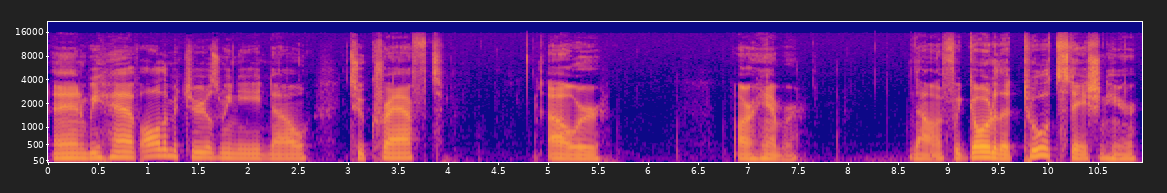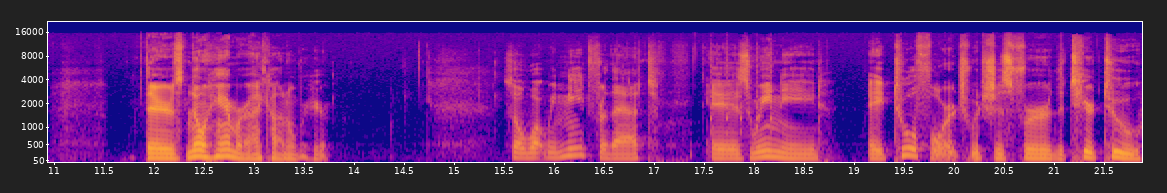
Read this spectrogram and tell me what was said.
and we have all the materials we need now to craft our our hammer. Now, if we go to the tool station here, there's no hammer icon over here. So what we need for that is we need a tool forge, which is for the tier 2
